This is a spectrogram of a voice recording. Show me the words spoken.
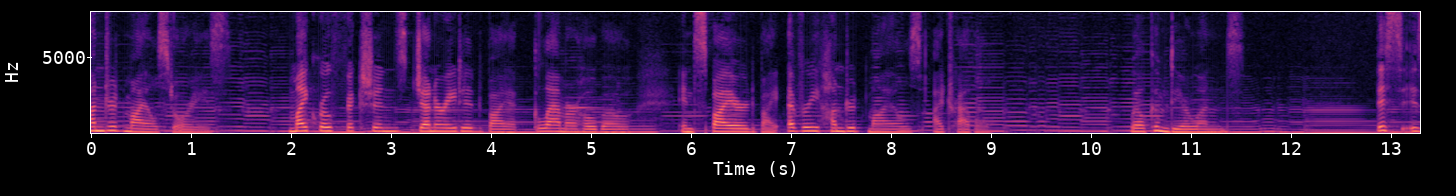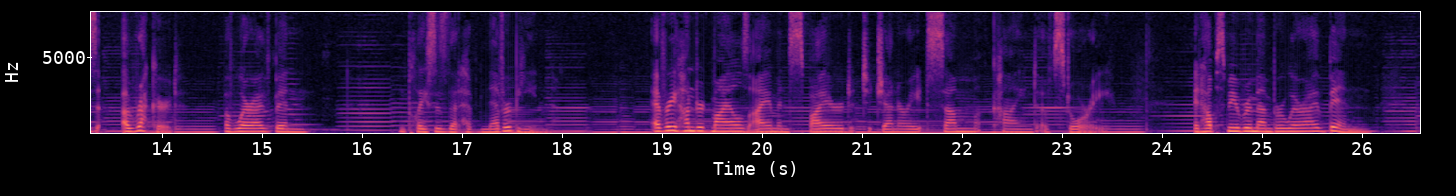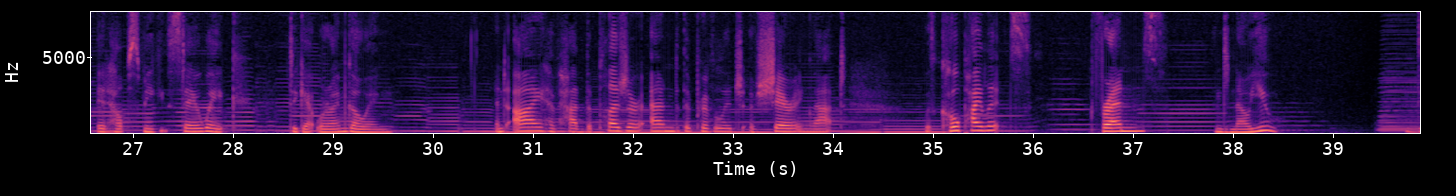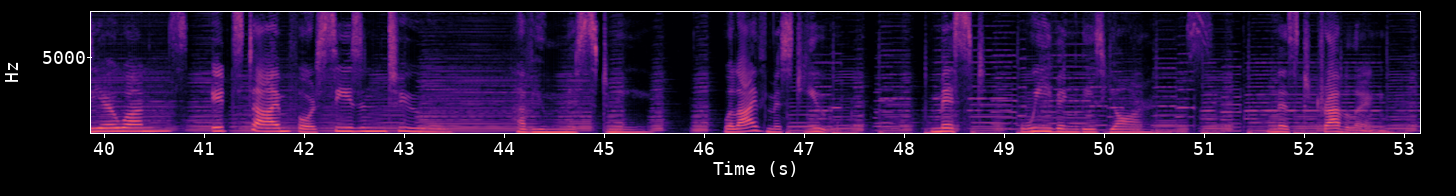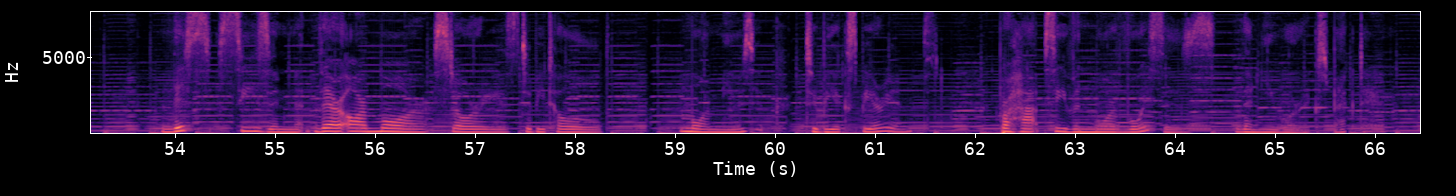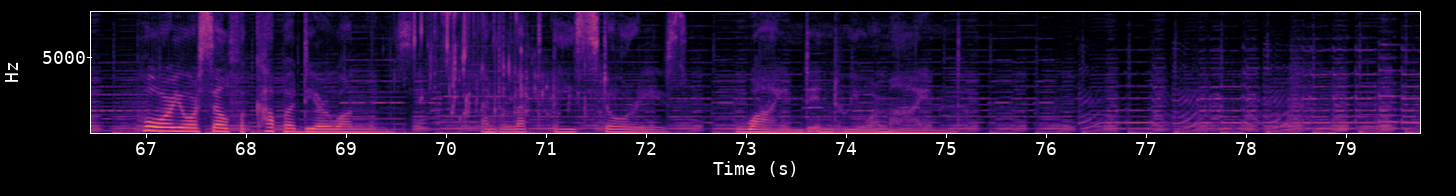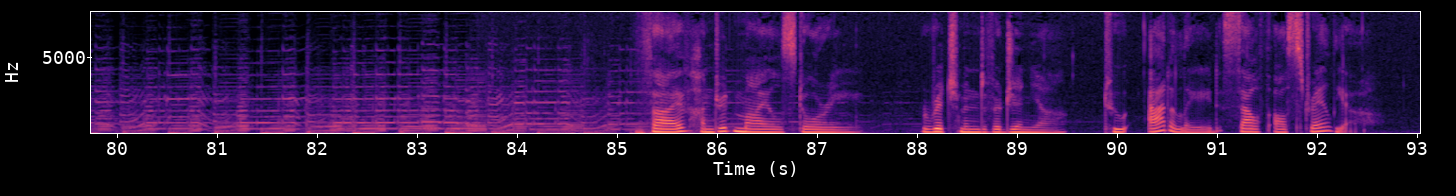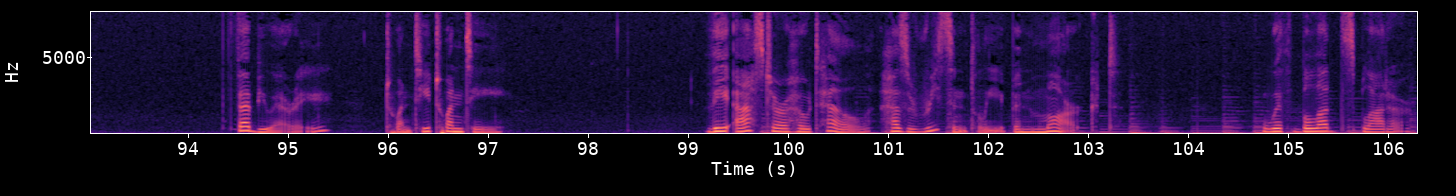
Hundred Mile Stories. Microfictions generated by a glamour hobo, inspired by every hundred miles I travel. Welcome, dear ones. This is a record of where I've been and places that have never been. Every hundred miles, I am inspired to generate some kind of story. It helps me remember where I've been. It helps me stay awake to get where I'm going. And I have had the pleasure and the privilege of sharing that with co pilots, friends, and now you. Dear ones, it's time for season two. Have you missed me? Well, I've missed you. Missed weaving these yarns. Missed traveling. This season, there are more stories to be told, more music to be experienced, perhaps even more voices than you were expecting. Pour yourself a cuppa, uh, dear ones, and let these stories wind into your mind. Five Hundred Mile Story Richmond, Virginia to Adelaide, South Australia. February 2020. The Astor Hotel has recently been marked with blood splatter,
